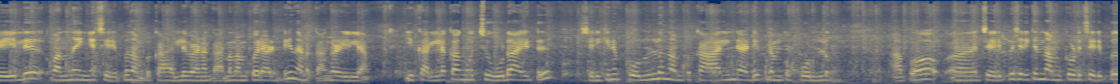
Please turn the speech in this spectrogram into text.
വെയിൽ വന്നു കഴിഞ്ഞാൽ ചെരുപ്പ് നമുക്ക് കാലിൽ വേണം. കാരണം നമുക്കൊരു അടി നടക്കാൻ കഴിയില്ല. ഈ കല്ലൊക്കെ അങ്ങ് ചൂടായിട്ട് ശരിക്കും പൊള്ളും. നമുക്ക് കാലിന്റെ അടി നമുക്ക് പൊള്ളും. അപ്പോൾ ചെരുപ്പ് ശരിക്കും നമുക്കിവിടെ ചെരുപ്പ്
